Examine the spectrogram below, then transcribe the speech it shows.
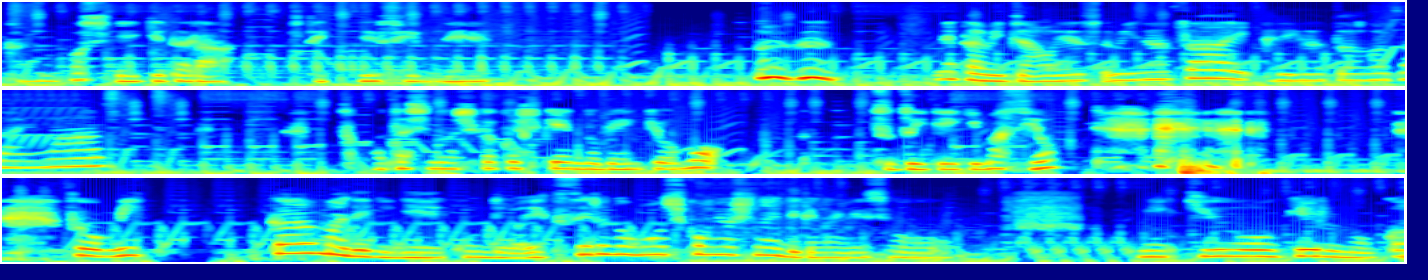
か残していけたら素敵ですよね。うんうん。ねたみちゃんおやすみなさい。ありがとうございます。私の資格試験の勉強も続いていきますよ。そう、3日までにね、今度は Excel の申し込みをしないといけないんですよ。2級を受けるのか、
